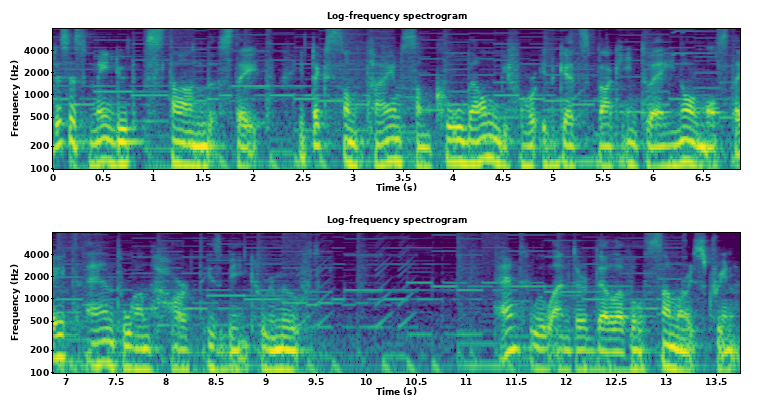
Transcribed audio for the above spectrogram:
This is main dude stunned state. It takes some time, some cooldown before it gets back into a normal state and one heart is being removed and we'll enter the level summary screen.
